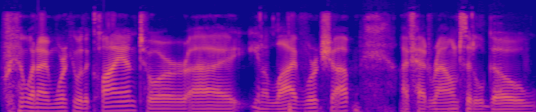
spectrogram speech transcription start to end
When I'm working with a client or uh, you know live workshop, I've had rounds that'll go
